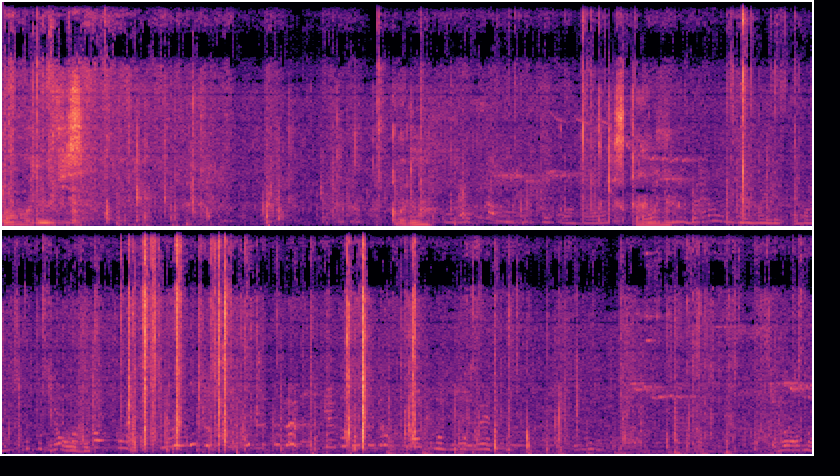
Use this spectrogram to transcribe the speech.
О, дивіться. Прикольно. З каменя. Обратно,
